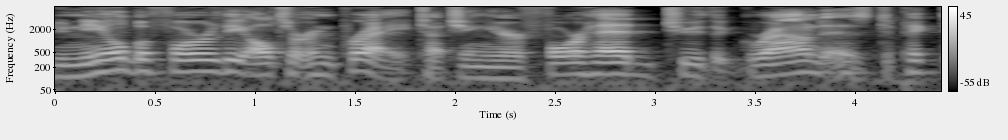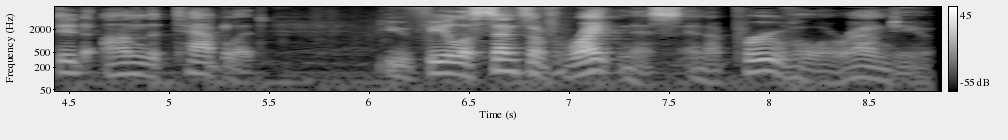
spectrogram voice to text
You kneel before the altar and pray, touching your forehead to the ground as depicted on the tablet. You feel a sense of rightness and approval around you.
